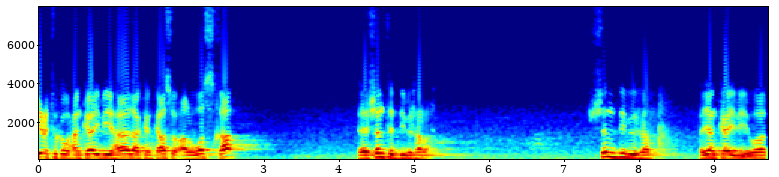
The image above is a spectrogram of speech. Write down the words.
bictuka waxaan kaa iibiyey haadaa kan kaasoo alwasqa ee shanta dibirar ah. Shan dibirar ayaan kaa iibiyey waa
